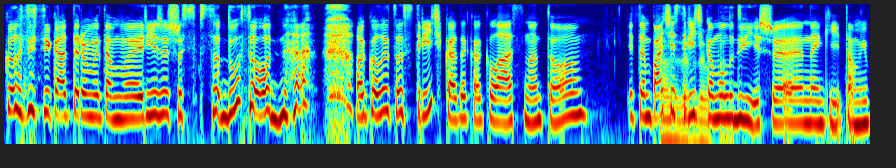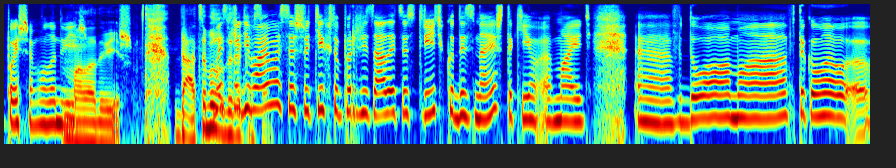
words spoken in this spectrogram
коли ти сікаторами там ріжеш щось в саду, то одне. А коли то стрічка така класна, то. І тим паче стрічка молодвіж, е, на якій там і пише молодвіж. Молодвіж. Да, це було Ми дуже красиво. сподіваємося, що ті, хто перерізали цю стрічку, десь знаєш, такі е, мають е, вдома, в такому е,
